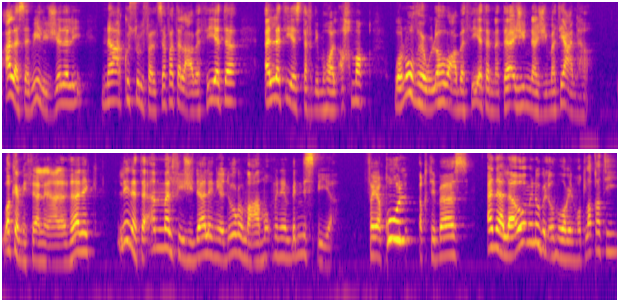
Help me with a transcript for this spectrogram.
على سبيل الجدل نعكس الفلسفة العبثية التي يستخدمها الأحمق ونظهر له عبثية النتائج الناجمة عنها. وكمثال على ذلك لنتأمل في جدال يدور مع مؤمن بالنسبية. فيقول اقتباس أنا لا أؤمن بالأمور المطلقة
